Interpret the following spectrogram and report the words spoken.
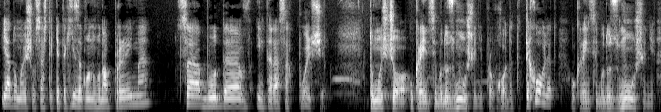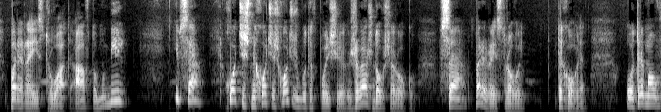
я думаю, що все ж таки такий закон вона прийме. Це буде в інтересах Польщі. Тому що українці будуть змушені проходити техогляд, українці будуть змушені перереєструвати автомобіль. І все. Хочеш, не хочеш, хочеш бути в Польщі, живеш довше року. Все, перереєстровуй. Техогляд. Отримав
